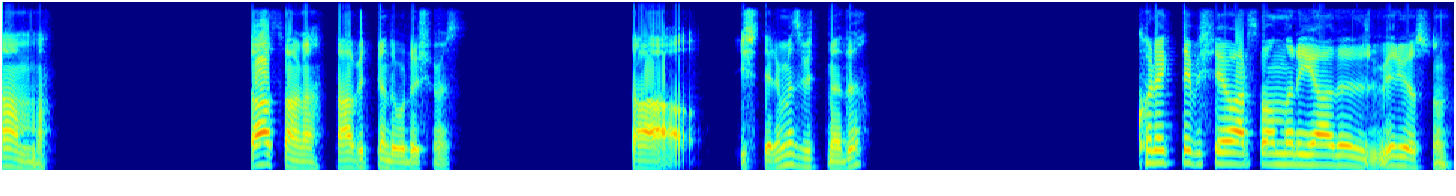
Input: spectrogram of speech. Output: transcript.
Tamam mı? Daha sonra daha bitmedi burada işimiz. Daha işlerimiz bitmedi. Kolekte bir şey varsa onları iade veriyorsun.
